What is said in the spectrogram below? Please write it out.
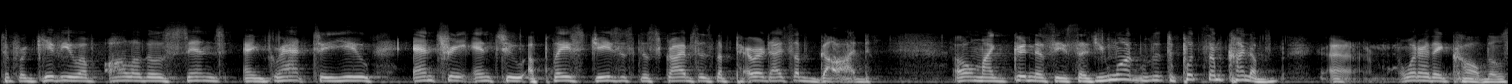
to forgive you of all of those sins and grant to you entry into a place Jesus describes as the paradise of God. Oh my goodness, he says, you want to put some kind of, uh, what are they called? Those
